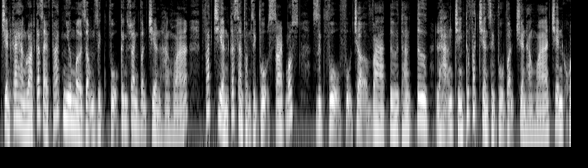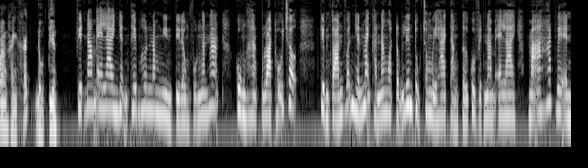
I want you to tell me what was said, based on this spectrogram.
triển khai hàng loạt các giải pháp như mở rộng dịch vụ kinh doanh vận chuyển hàng hóa, phát triển các sản phẩm dịch vụ sidebox, dịch vụ phụ trợ và từ tháng 4 là hãng chính thức phát triển dịch vụ vận chuyển hàng hóa trên khoang hành khách đầu tiên. Việt Nam Airlines nhận thêm hơn 5.000 tỷ đồng vốn ngắn hạn cùng hàng loạt hỗ trợ. Kiểm toán vẫn nhấn mạnh khả năng hoạt động liên tục trong 12 tháng tới của Việt Nam Airlines, mã HVN,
